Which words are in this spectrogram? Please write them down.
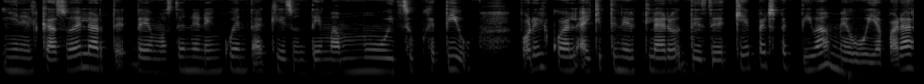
y en el caso del arte debemos tener en cuenta que es un tema muy subjetivo, por el cual hay que tener claro desde qué perspectiva me voy a parar.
